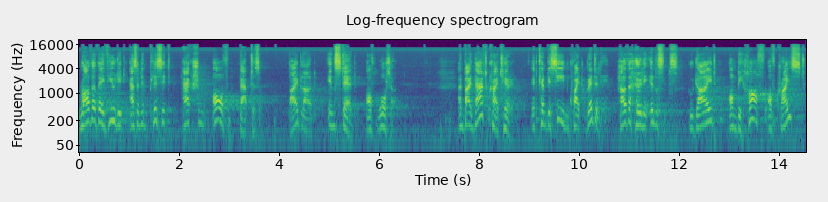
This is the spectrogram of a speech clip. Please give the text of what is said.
rather they viewed it as an implicit action of baptism by blood instead of water. And by that criterion, it can be seen quite readily how the holy innocents who died on behalf of Christ,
